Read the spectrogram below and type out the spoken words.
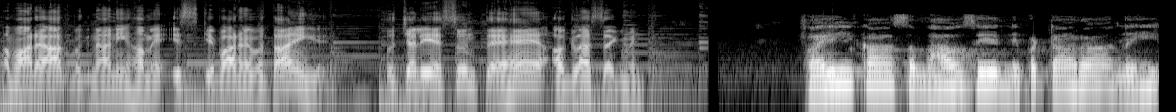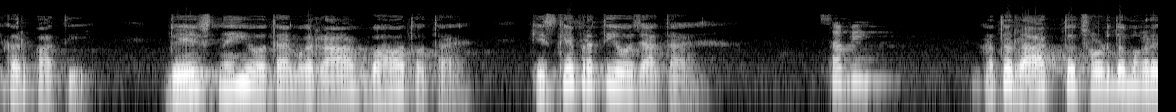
हमारे आत्मज्ञानी हमें इसके बारे में बताएँगे? तो चलिए सुनते हैं अगला सेगमेंट फ़ाइल का संभाव से निपटारा नहीं कर पाती। द्वेष नहीं होता है मगर राग बहुत होता है। किसके प्रति हो जाता है? सभी। हाँ तो राग तो छोड़ दो मगर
